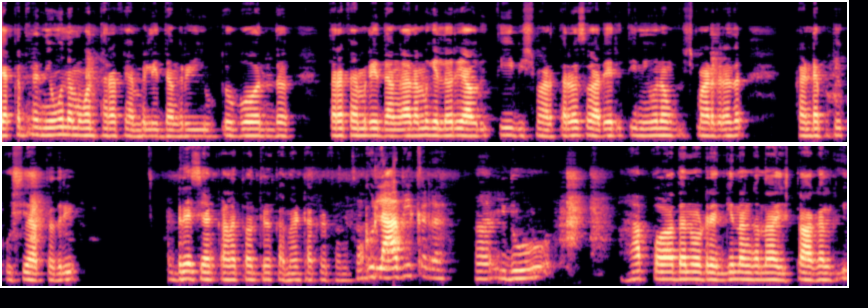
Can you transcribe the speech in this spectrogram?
ಯಾಕಂದರೆ ನೀವು ನಮಗೊಂಥರ ಫ್ಯಾಮಿಲಿ ಇದ್ದಂಗೆ ರೀ ಯೂಟ್ಯೂಬ್ ಒಂದು ಥರ ಫ್ಯಾಮಿಲಿ ಇದ್ದಂಗೆ ನಮಗೆಲ್ಲರೂ ಯಾವ ರೀತಿ ವಿಶ್ ಮಾಡ್ತಾರೋ ಸೊ ಅದೇ ರೀತಿ ನೀವು ನಮ್ಗೆ ವಿಶ್ ಮಾಡಿದ್ರೆ ಅಂದ್ರೆ ಕಂಡಪಟ್ಟಿ ಖುಷಿ ಆಗ್ತದ್ರಿ. ಡ್ರೆಸ್ ಹೆಂಗೆ ಕಾಣತ್ತ ಅಂತೇಳಿ ಕಮೆಂಟ್ ಹಾಕ್ರಿ ಫ್ರೆಂಡ್ಸ್ ಗುಲಾಬಿ ಕಲರ್. ಹಾಂ ಇದು ಹಾಪ ಅದ ನೋಡ್ರಿ ಹಂಗೆ ನಂಗೆ ನಾ ಇಷ್ಟ ಆಗಲ್ರಿ.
